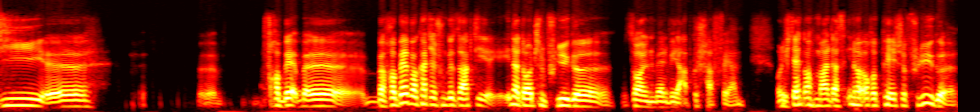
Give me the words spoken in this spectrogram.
die äh, äh, Frau, Ber äh, Frau Baerbock hat ja schon gesagt, die innerdeutschen Flüge sollen werden wieder abgeschafft werden. Und ich denke auch mal, dass innereuropäische Flüge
